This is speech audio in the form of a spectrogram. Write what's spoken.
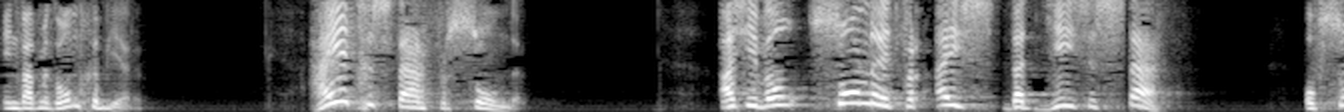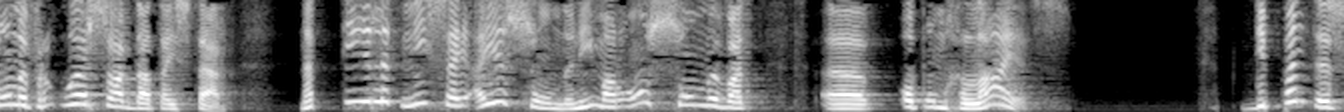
en wat met hom gebeur het. Hy het gesterf vir sonde. As jy wil, sonde het vereis dat Jesus sterf. Of sonde veroorsaak dat hy sterf. Natuurlik nie sy eie sonde nie, maar ons sonde wat uh op hom gelaai is. Die punt is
